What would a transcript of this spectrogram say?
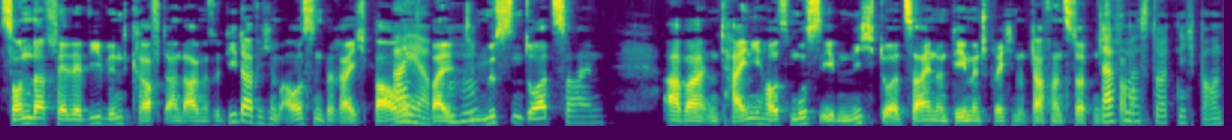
Sonderfälle wie Windkraftanlagen. Also die darf ich im Außenbereich bauen, ah ja, weil mhm. die müssen dort sein. Aber ein Tiny House muss eben nicht dort sein und dementsprechend darf man es dort nicht darf bauen. Darf man es dort nicht bauen.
